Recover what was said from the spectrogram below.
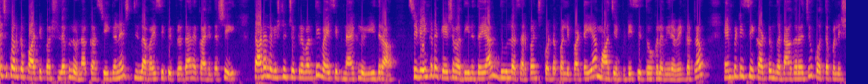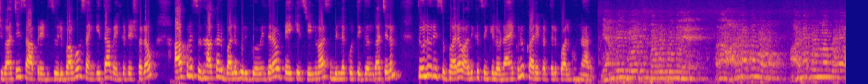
నియోజకవర్గ పార్టీ పరిశీలకులు నక్కా శ్రీ గణేష్ జిల్లా వైసీపీ ప్రధాన కార్యదర్శి తాడల విష్ణు చక్రవర్తి వైసీపీ నాయకులు ఈదర శ్రీ వెంకట కేశవ దీనదయాల్ దూళ్ళ సర్పంచ్ కొండపల్లి పట్టయ్య మాజీ ఎంపీటీసీ తోకల వీర వెంకట్రావు ఎంపీటీసీ కట్టుంగ నాగరాజు కొత్తపల్లి శివాజీ సాపిరెడ్డి సూరిబాబు సంగీత వెంకటేశ్వరరావు ఆకుల సుధాకర్ బలుగురి గోవిందరావు టేకి శ్రీనివాస్ బిల్లకుర్తి గంగాచలం తూలూరి సుబ్బారావు అధిక సంఖ్యలో నాయకులు కార్యకర్తలు పాల్గొన్నారు. అర్హతను అర్హత ఉన్నా కూడా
